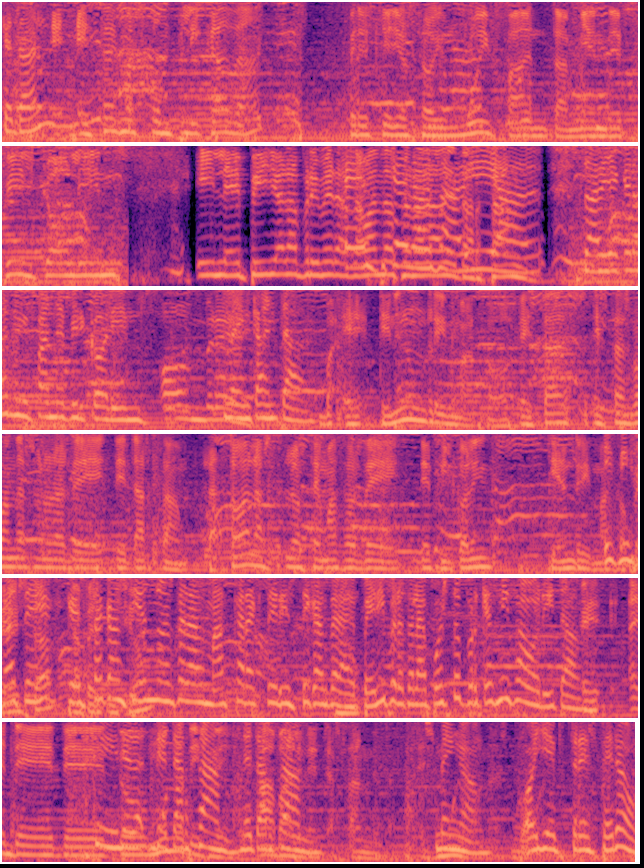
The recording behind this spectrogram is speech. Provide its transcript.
¿Qué tal? Eh, Esta es más complicada, pero es que yo soy muy fan también de Phil Collins y le pillo a la primera la banda que sonora de sabía. Tarzán. Sabía que eras muy fan de Phil Collins. Hombre. Me encanta. Eh, tienen un ritmazo. Estas, estas bandas sonoras de, de Tarzán, la- todos los, los temazos de, de Phil Collins tienen ritmazo. Y fíjate esta, que esta canción no es de las más características de la peli, pero te la he puesto porque es mi favorita. eh, de, de, Sí, de- de mundo Tarzán, Disney. de Tarzán. Ah, vale, de Tarzán, de Tarzán. Venga, oye, 3-0.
